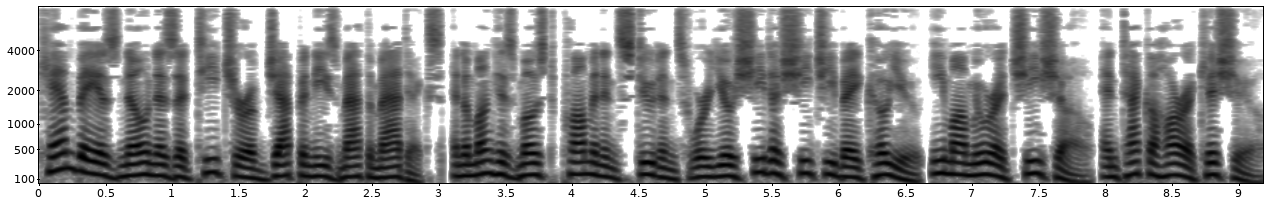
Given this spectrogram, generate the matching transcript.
Kambei is known as a teacher of Japanese mathematics, and among his most prominent students were Yoshida Shichibei Koyu, Imamura Chisho, and Takahara Kishu.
